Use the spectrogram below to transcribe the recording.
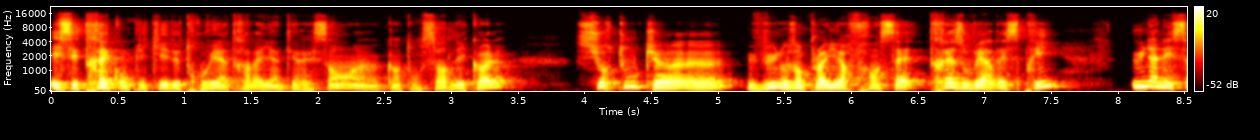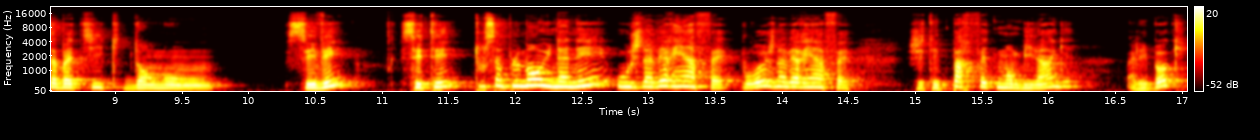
et c'est très compliqué de trouver un travail intéressant euh, quand on sort de l'école. Surtout que, vu nos employeurs français très ouverts d'esprit, une année sabbatique dans mon CV, c'était tout simplement une année où je n'avais rien fait. Pour eux, je n'avais rien fait. J'étais parfaitement bilingue à l'époque.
